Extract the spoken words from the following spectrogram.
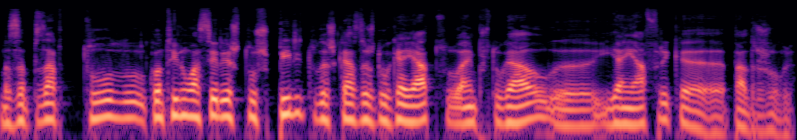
mas apesar de tudo, continua a ser este o espírito das casas do Gaiato em Portugal e em África, Padre Júlio.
